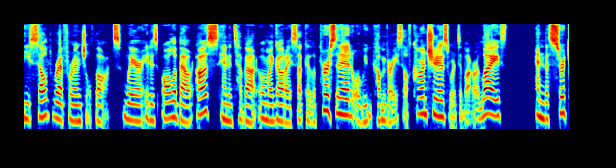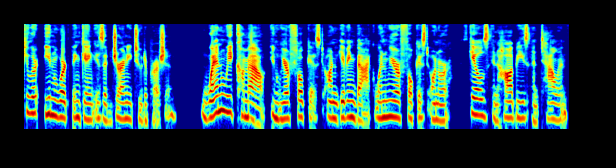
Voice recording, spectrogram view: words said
the self referential thoughts where it is all about us and it's about, oh my God, I suck as a person, or we become very self conscious, where it's about our life. And the circular inward thinking is a journey to depression. When we come out and we are focused on giving back, when we are focused on our skills and hobbies and talent,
